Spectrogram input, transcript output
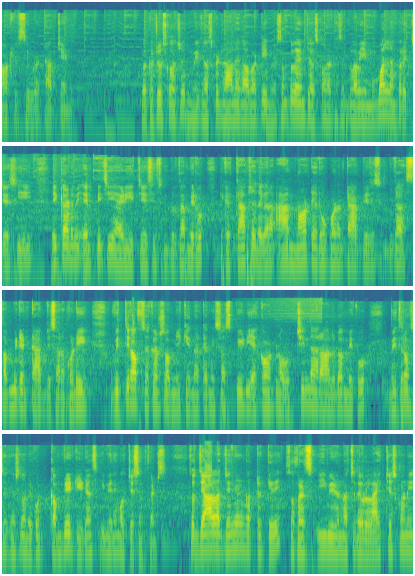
not received tap చేయండి. ఇక్కడ చూసుకోవచ్చు. మీకు హాస్పిటల్ రాలే కాబట్టి మీరు సింపుల్ ఏం చేసుకోవాలంటే సింపుల్గా మీ మొబైల్ నెంబర్ ఇచ్చేసి ఇక్కడ మీ ఎల్పిజి ఐడి ఇచ్చేసి సింపుల్గా మీరు ఇక్కడ క్యాప్చర్ దగ్గర ఐఎమ్ నాట్ ఏ రోబోట్ అని ట్యాప్ చేసి సింపుల్గా సబ్మిట్ అని ట్యాప్ చేశారనుకోండి విత్ ఇన్ ఆఫ్ సెకండ్స్లో మీకు ఏంటంటే మీ సస్పీడీ అకౌంట్లో వచ్చిందా రాలేదో మీకు విత్ ఇన్ ఆఫ్ సెకండ్స్లో మీకు కంప్లీట్ డీటెయిల్స్ ఈ విధంగా వచ్చేసింది ఫ్రెండ్స్ సో చాలా జెన్యున్గా ట్రిక్ ఇది. సో ఫ్రెండ్స్ ఈ వీడియో నచ్చితే లైక్ చేసుకోండి.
